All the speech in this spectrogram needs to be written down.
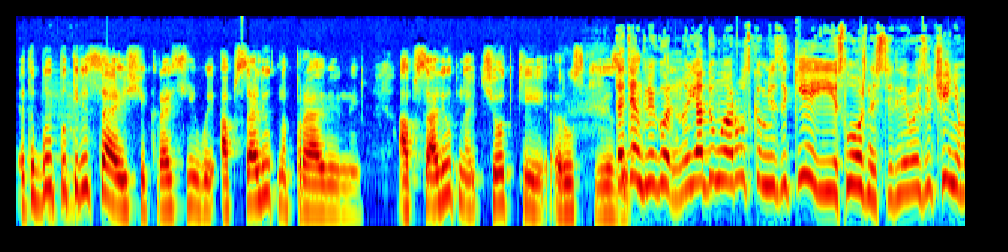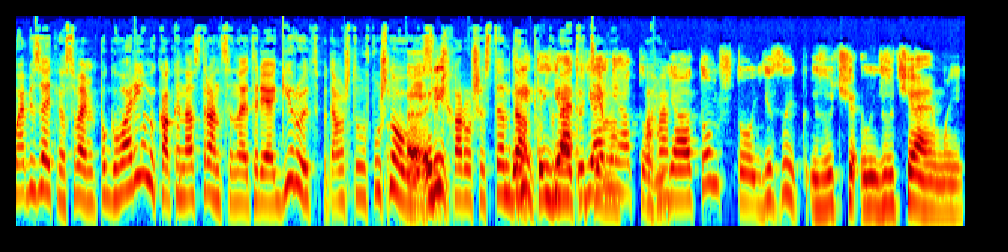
Это был Мгм. потрясающий, красивый, абсолютно правильный, абсолютно четкий русский язык. Татьяна Григорьевна, ну я думаю, о русском языке и сложности для его изучения мы обязательно с вами поговорим, и как иностранцы на это реагируют, потому что у Пушного Э, есть Рит- очень хороший стендап Рита, на я, эту я тему. не о том. Ага. Я о том, что язык, изуча- изучаемый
